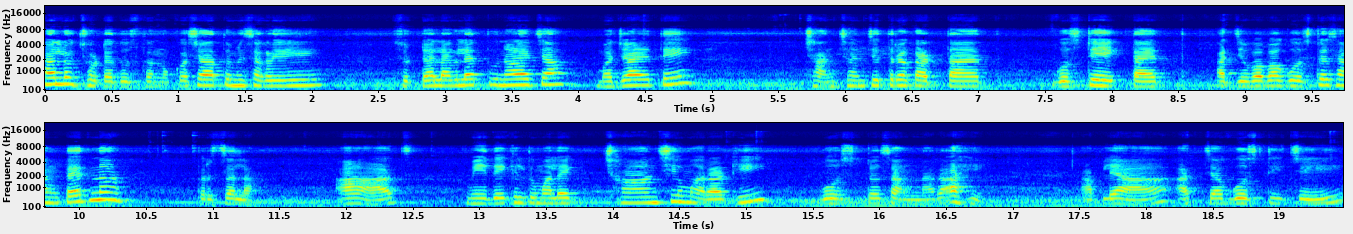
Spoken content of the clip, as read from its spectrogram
हॅलो छोट्या दोस्तांनो कशा आहात तुम्ही सगळे? सुट्ट्या लागल्यात उन्हाळ्याच्या मजा येते. छान छान चित्र काढतात गोष्टी ऐकतायत. आजीबाबा गोष्ट सांगतायत ना? तर चला आज मी देखील तुम्हाला एक छानशी मराठी गोष्ट सांगणार आहे. आपल्या आजच्या गोष्टीचे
